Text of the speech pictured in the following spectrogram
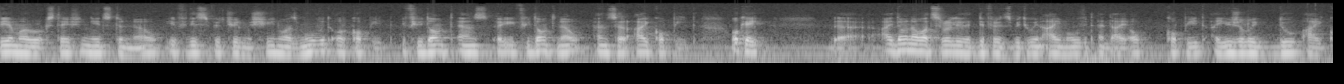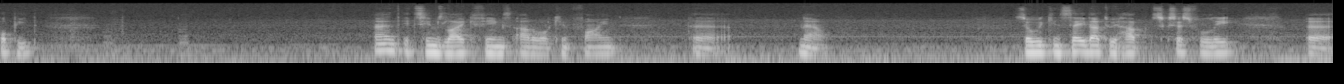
VMware Workstation needs to know if this virtual machine was moved or copied. If you don't answer if you don't know answer I copied. Okay uh, I don't know what's really the difference between I moved and I copied. I usually do I copied and it seems like things are working fine uh, now. So we can say that we have successfully uh,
